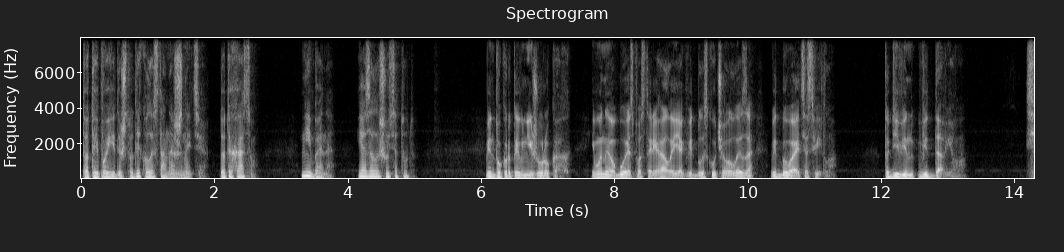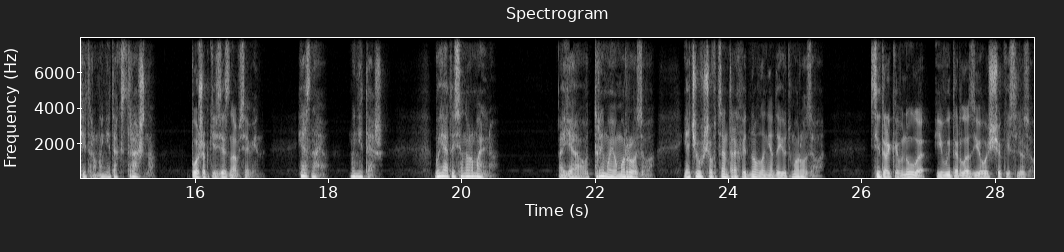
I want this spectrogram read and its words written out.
То ти поїдеш туди, коли станеш жницею? До Техасу? Ні, Бене, я залишуся тут. Він покрутив ніж у руках, і вони обоє спостерігали, як від блискучого леза відбивається світло. Тоді він віддав його. Сітро, мені так страшно, пошепки зізнався він. Я знаю, мені теж. Боятися нормально. А я отримаю морозиво. Я чув, що в центрах відновлення дають морозиво. Сідра кивнула і витерла з його щоки сльозу.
